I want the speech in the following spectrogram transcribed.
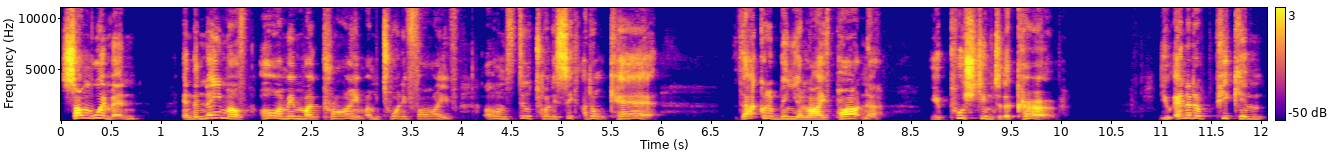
Some women, in the name of, oh, I'm in my prime, I'm 25, oh, I'm still 26, I don't care. That could have been your life partner. You pushed him to the curb. You ended up picking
